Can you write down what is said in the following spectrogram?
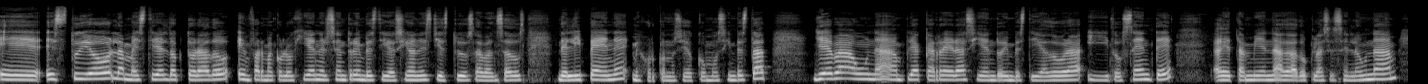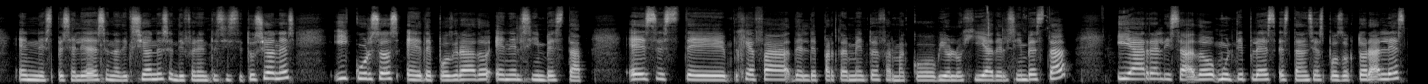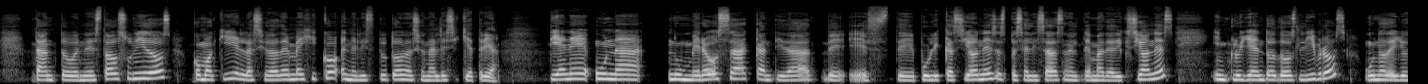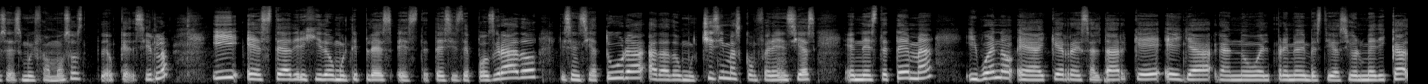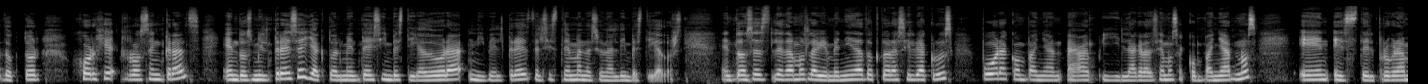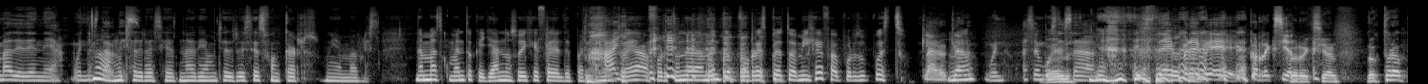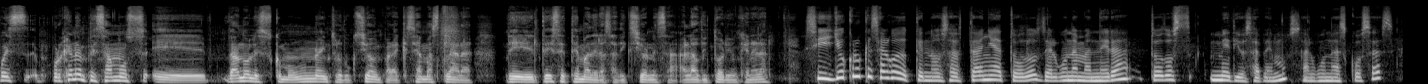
eh, estudió la maestría y el doctorado en farmacología en el Centro de Investigaciones y Estudios Avanzados del IPN, mejor conocido como Sinvestab. Lleva una amplia carrera siendo investigadora y docente. Eh, también ha dado clases en la UNAM, en especialidades en adicciones en diferentes instituciones y cursos eh, de posgrado en el Sinvestab. Es este, jefa del Departamento de Farmacobiología del Sinvestab y ha realizado múltiples estancias postdoctorales, tanto en Estados Unidos como aquí en la Ciudad de México, en el Instituto Nacional de Psiquiatría. Tiene una numerosa cantidad de este, publicaciones especializadas en el tema de adicciones, incluyendo dos libros, uno de ellos es muy famoso, tengo que decirlo, y este, ha dirigido múltiples este, tesis de posgrado, licenciatura, ha dado muchísimas conferencias en este tema, y bueno, eh, hay que resaltar que ella ganó el premio de investigación médica doctor Jorge Rosenkrantz en 2013 y actualmente es investigadora nivel 3 del Sistema Nacional de Investigadores. Entonces le damos la bienvenida, doctora Silvia Cruz, por acompañar ah, y le agradecemos acompañarnos en este el programa de DNA. Buenas tardes. Muchas gracias, Nadia. Muchas gracias, Juan Carlos. Muy amables. Nada más comento que ya no soy jefe del departamento, ¿eh? afortunadamente, por respeto a mi jefa, por supuesto. Claro, claro. Bueno, hacemos esa este, breve corrección. Corrección. Doctora, pues, ¿por qué no empezamos eh, dándoles como una introducción para que sea más clara de, ese tema de las adicciones al auditorio en general? Sí, yo creo que es algo que nos atañe a todos de alguna manera. Todos medio sabemos algunas cosas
